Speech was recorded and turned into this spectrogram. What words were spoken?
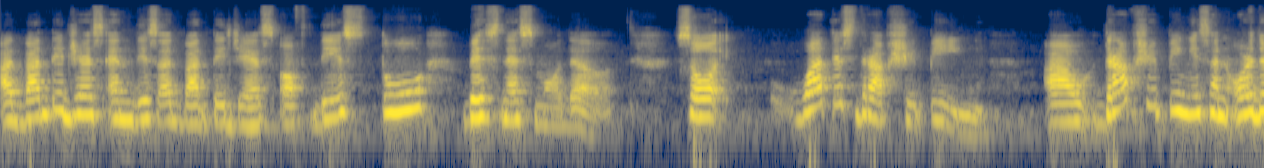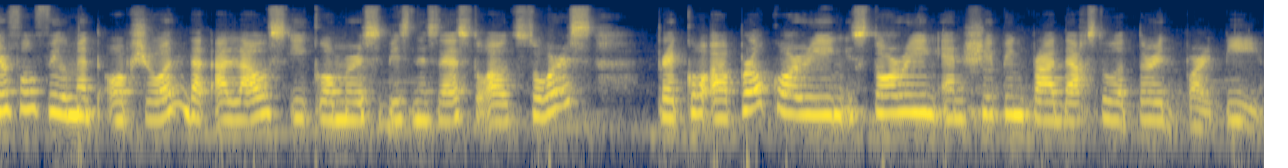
advantages and disadvantages of these two business model. So what is dropshipping? Uh, dropshipping is an order fulfillment option that allows e-commerce businesses to outsource procuring, storing, and shipping products to a third party.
